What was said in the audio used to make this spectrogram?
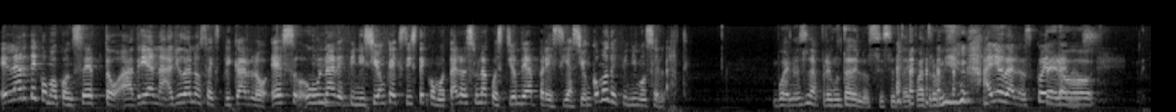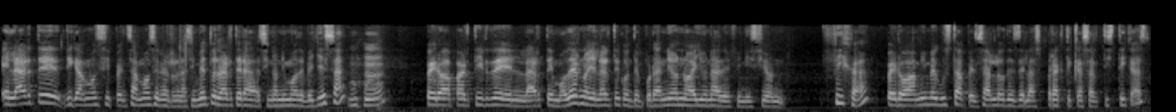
El arte como concepto, Adriana, ayúdanos a explicarlo. ¿Es una definición que existe como tal o es una cuestión de apreciación? ¿Cómo definimos el arte? Bueno, es la pregunta de los 64 mil. Ayúdanos, Pero cuéntanos. el arte, digamos, si pensamos en el Renacimiento, el arte era sinónimo de belleza, pero a partir del arte moderno y el arte contemporáneo no hay una definición fija, pero a mí me gusta pensarlo desde las prácticas artísticas,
